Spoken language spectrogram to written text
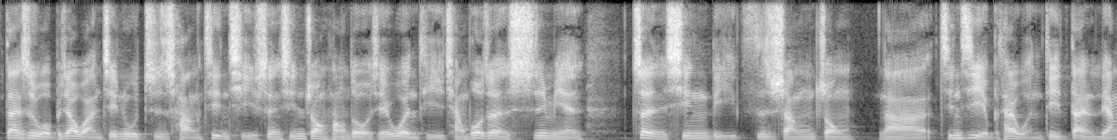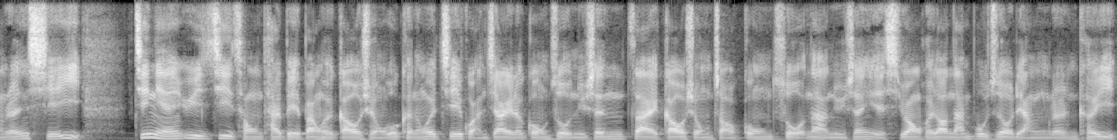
但是我比较晚进入职场，近期身心状况都有些问题，强迫症、失眠，正心理咨商中。那经济也不太稳定，但两人协议。今年预计从台北搬回高雄，我可能会接管家里的工作。女生在高雄找工作，那女生也希望回到南部之后，两人可以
